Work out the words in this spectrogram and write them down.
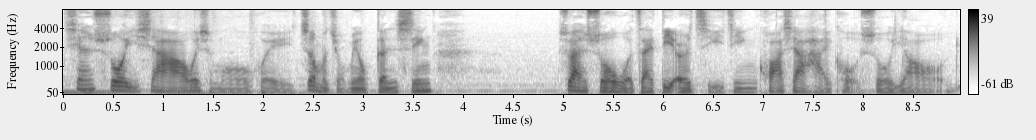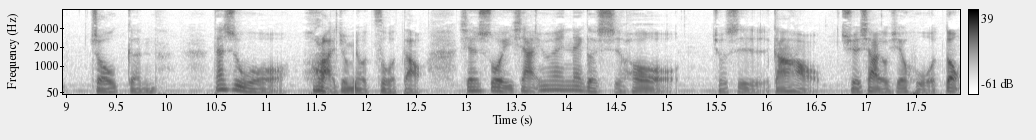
先说一下为什么会这么久没有更新。虽然说我在第二集已经夸下海口说要周更，但是我后来就没有做到。先说一下，因为那个时候就是刚好学校有些活动，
